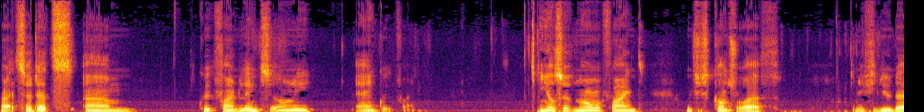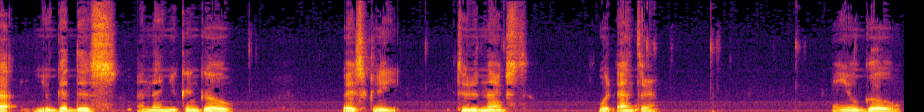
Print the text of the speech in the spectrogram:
Right, so that's um, quick find links only and quick find. You also have normal find, which is Control F. And if you do that, you'll get this, and then you can go basically to the next with enter. And you'll go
